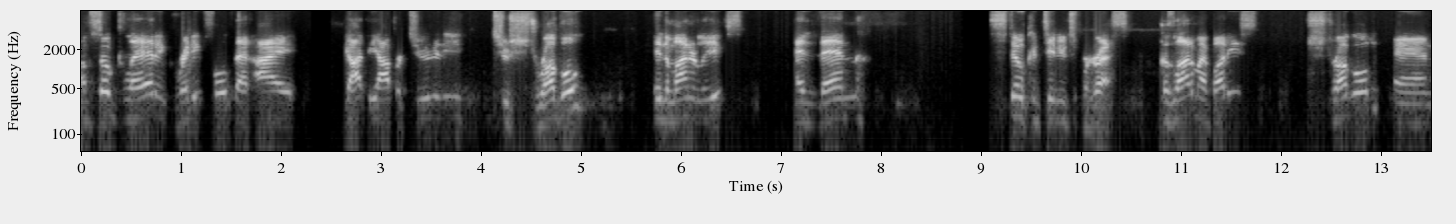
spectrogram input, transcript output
I'm so glad and grateful that I got the opportunity to struggle in the minor leagues and then still continue to progress. Because a lot of my buddies struggled and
